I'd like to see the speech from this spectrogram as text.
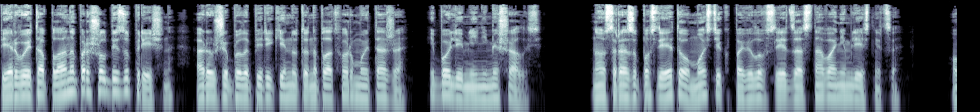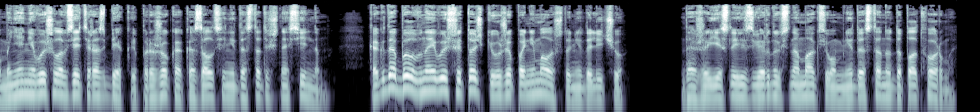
Первый этап плана прошел безупречно, оружие было перекинуто на платформу этажа и более мне не мешалось. Но сразу после этого мостик повело вслед за основанием лестницы. У меня не вышло взять разбег, и прыжок оказался недостаточно сильным. Когда был в наивысшей точке, уже понимал, что не долечу. Даже если извернусь на максимум, не достану до платформы.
